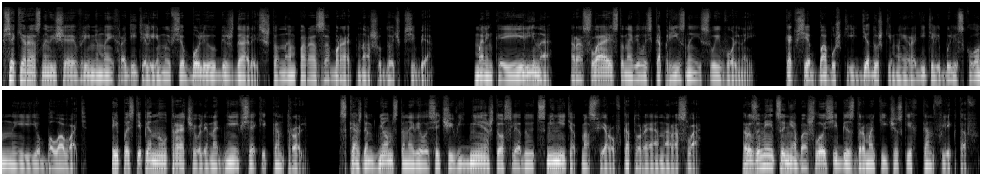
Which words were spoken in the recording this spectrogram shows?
Всякий раз, навещая в Риме моих родителей, мы все более убеждались, что нам пора забрать нашу дочь к себе. Маленькая Ирина росла и становилась капризной и своевольной. Как все бабушки и дедушки, мои родители были склонны ее баловать и постепенно утрачивали над ней всякий контроль. С каждым днем становилось очевиднее, что следует сменить атмосферу, в которой она росла. Разумеется, не обошлось и без драматических конфликтов.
